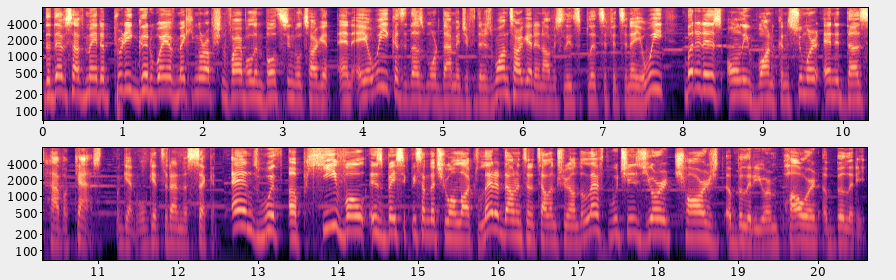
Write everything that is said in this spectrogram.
The devs have made a pretty good way of making Eruption viable in both single target and AoE because it does more damage if there's one target and obviously it splits if it's an AoE, but it is only one consumer and it does have a cast. Again, we'll get to that in a second. And with Upheaval is basically something that you unlock later down into the talent tree on the left, which is your charged ability, your empowered ability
